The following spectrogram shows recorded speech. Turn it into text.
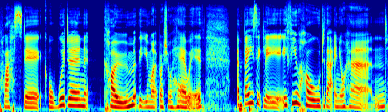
plastic or wooden comb that you might brush your hair with. And basically, if you hold that in your hand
